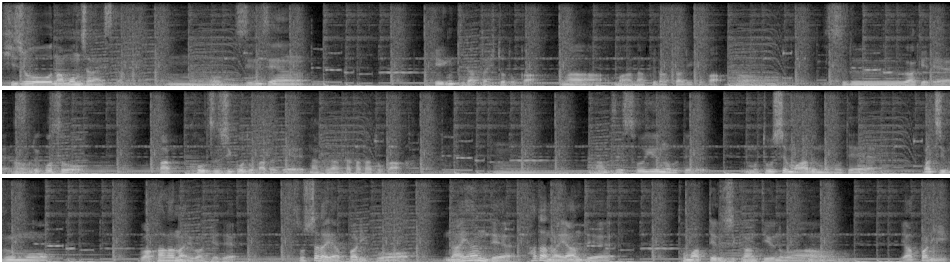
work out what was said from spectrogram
非常なもんじゃないですか、もう全然元気だった人とかが、まあ、亡くなったりとかするわけで、それこそ、まあ、交通事故とかで亡くなった方とか、なんでそういうのでもうどうしてもあるもので、まあ、自分もわからないわけで。そしたらやっぱりこう悩んでただ悩んで止まってる時間っていうのは、やっぱり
